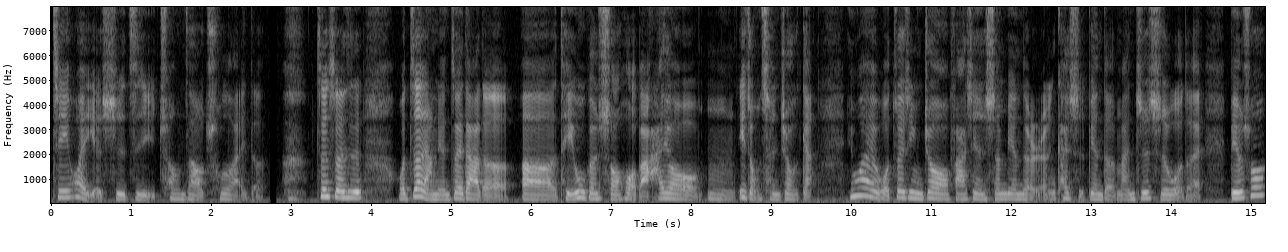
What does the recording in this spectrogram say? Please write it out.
机会也是自己创造出来的。” 这算是我这两年最大的呃体悟跟收获吧，还有嗯一种成就感，因为我最近就发现身边的人开始变得蛮支持我的，比如说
